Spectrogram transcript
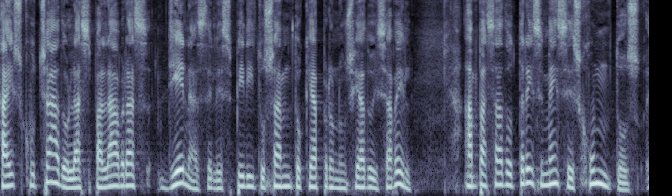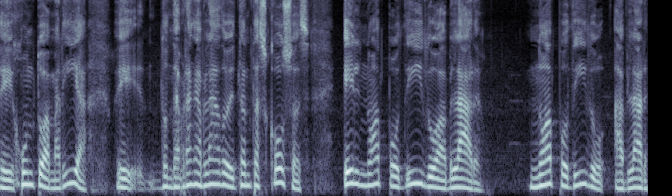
Ha escuchado las palabras llenas del Espíritu Santo que ha pronunciado Isabel. Han pasado tres meses juntos, eh, junto a María, eh, donde habrán hablado de tantas cosas. Él no ha podido hablar, no ha podido hablar,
